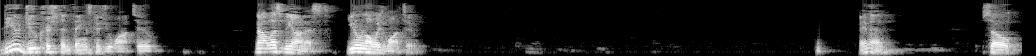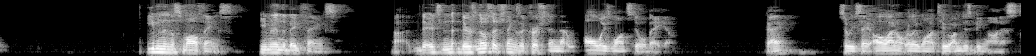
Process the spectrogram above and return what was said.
Do you do Christian things because you want to? Now, let's be honest. You don't always want to. Amen. So, even in the small things, even in the big things, uh, there's no such thing as a Christian that always wants to obey him. Okay? So we say, oh, I don't really want to. I'm just being honest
